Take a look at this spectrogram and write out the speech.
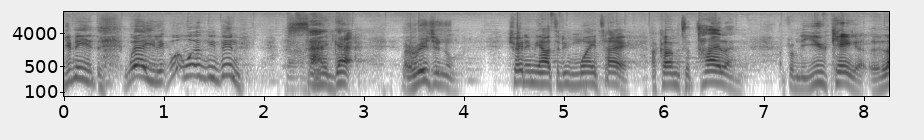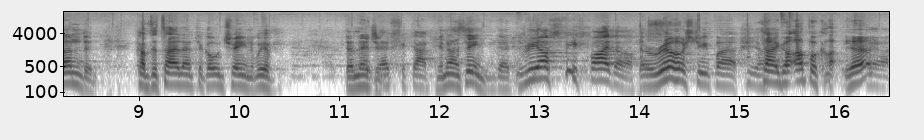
you need. Where you? What, what have you been? Sagat, original, training me how to do Muay Thai. I come to Thailand from the UK, London. Come to Thailand to go train with the legend. That's the guy. You know what I'm saying? The real Street Fighter. The real Street Fighter. Tiger uppercut. Yeah.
